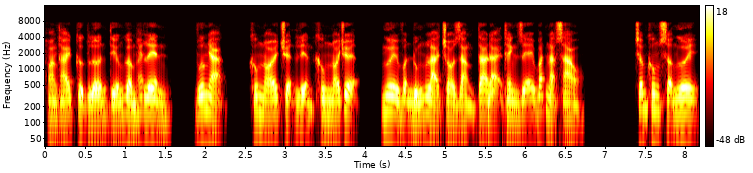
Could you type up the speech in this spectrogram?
Hoàng thái cực lớn tiếng gầm hét lên, vương nhạc, không nói chuyện liền không nói chuyện, ngươi vẫn đúng là cho rằng ta đại thanh dễ bắt nạt sao. Chấm không sợ ngươi,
